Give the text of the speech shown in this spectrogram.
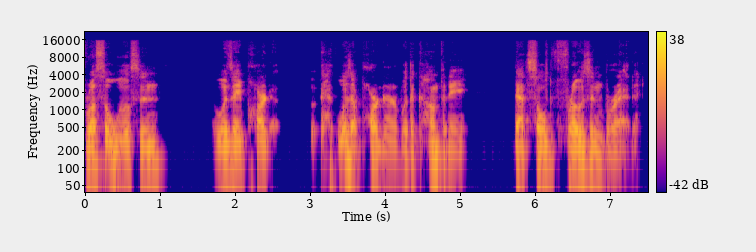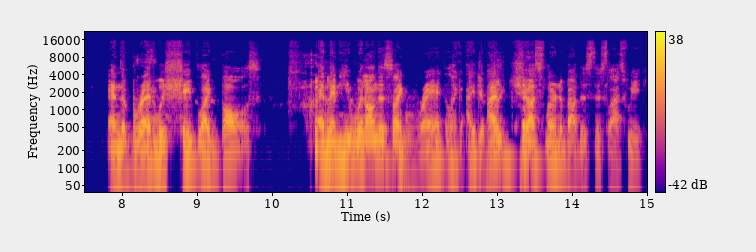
Russell Wilson was a part was a partner with a company that sold frozen bread, and the bread was shaped like balls. And then he went on this like rant. Like I, I just learned about this this last week.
